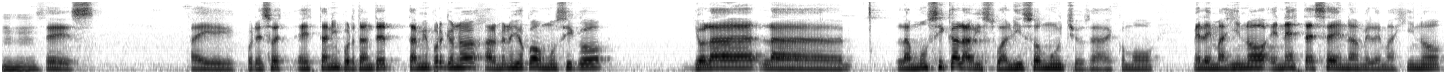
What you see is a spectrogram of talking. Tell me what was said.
Entonces, hay- por eso es, es tan importante. También porque uno, al menos yo como músico, yo la, la, la música la visualizo mucho. O sea, es como me la imagino en esta escena, me la imagino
